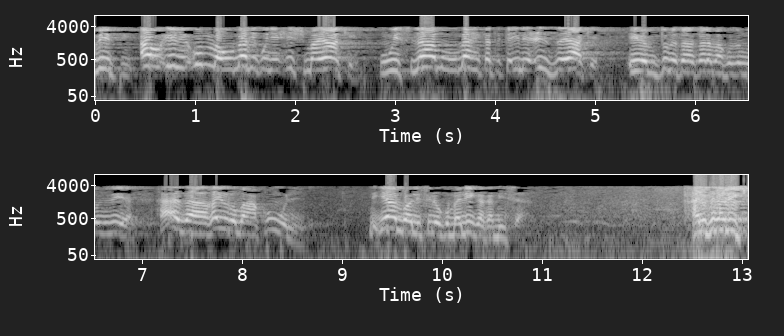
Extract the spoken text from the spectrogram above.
vipi? Au ili umma ubaki kwenye hishma yake uislamu ubaki katika ile izza yake iwe mtume saa salam akuzungumzia hadha ghairu maqul. Ni jambo lisilokubalika kabisa. Halikubaliki.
